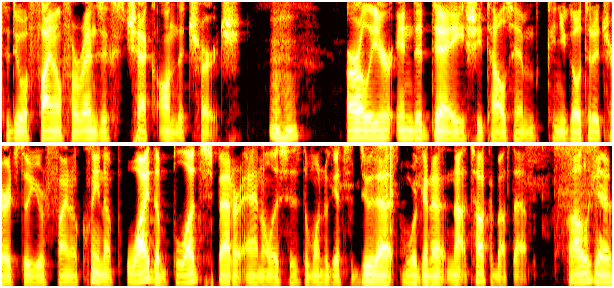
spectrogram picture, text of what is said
to do a final forensics check on the church. Mhm. Earlier in the day she tells him can you go to the church do your final cleanup? Why the blood spatter analyst is the one who gets to do that. We're gonna not talk about that. Well, okay.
